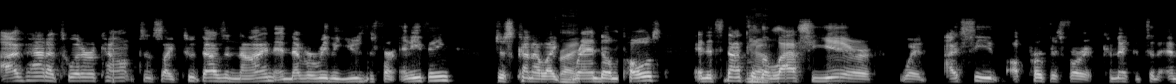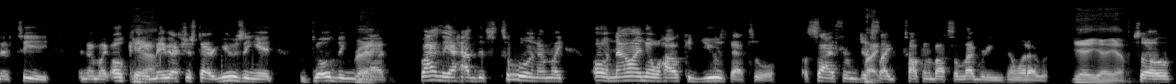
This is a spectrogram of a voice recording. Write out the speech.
I've had a Twitter account since like 2009 and never really used it for anything, just kind of like Right. random posts. And it's not till Yeah. the last year when I see a purpose for it connected to the NFT. And I'm like, okay, Yeah. maybe I should start using it, building that. Finally, I have this tool, and I'm like, oh, now I know how I could use that tool aside from just Right. like talking about celebrities and whatever. yeah, yeah, yeah. So,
